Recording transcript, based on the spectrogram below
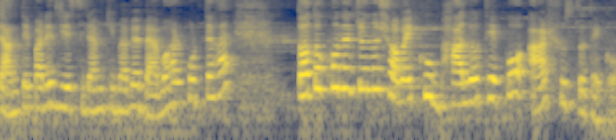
জানতে পারে যে সিরাম কীভাবে ব্যবহার করতে হয়। ততক্ষণের জন্য সবাই খুব ভালো থেকো আর সুস্থ থেকো।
